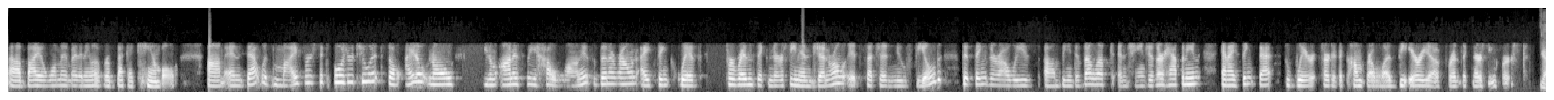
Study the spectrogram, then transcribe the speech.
uh, by a woman by the name of Rebecca Campbell. Um, and that was my first exposure to it. So I don't know you know, honestly, how long it's been around. I think with forensic nursing in general, it's such a new field that things are always um, being developed and changes are happening. And I think that's where it started to come from was the area of forensic nursing first. Yeah.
